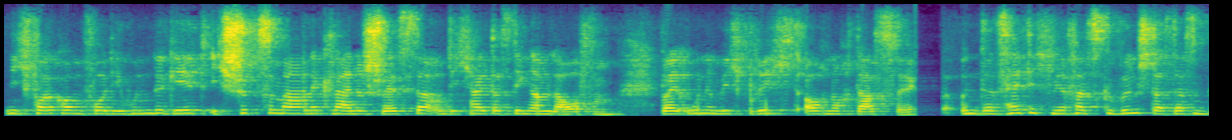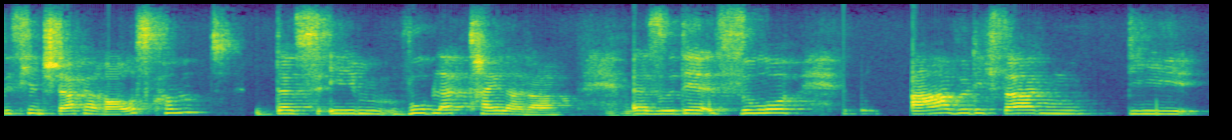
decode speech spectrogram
nicht vollkommen vor die Hunde geht. Ich schütze meine kleine Schwester und ich halte das Ding am Laufen, weil ohne mich bricht auch noch das weg. Und das hätte ich mir fast gewünscht, dass das ein bisschen stärker rauskommt, dass eben, wo bleibt Tyler da? Mhm. Also der ist so, A, würde ich sagen, die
